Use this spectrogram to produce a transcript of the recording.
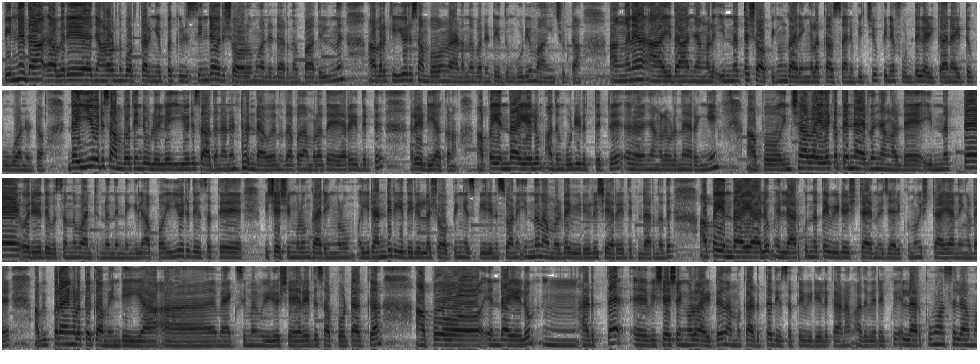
പിന്നെ ഇതാ അവർ ഞങ്ങളവിടുന്ന് പുറത്തിറങ്ങിയപ്പോൾ കിഡ്സിന്റെ ഒരു ഷോറൂം കണ്ടിട്ടുണ്ടായിരുന്നു. അപ്പോൾ അതിൽ നിന്ന് അവർക്ക് ഈ ഒരു സംഭവം വേണമെന്ന് പറഞ്ഞിട്ട് ഇതും കൂടിയും വാങ്ങിച്ചുട്ടാ. അങ്ങനെ ഇതാ ഞങ്ങൾ ഇന്നത്തെ ഷോപ്പിങ്ങും കാര്യങ്ങളൊക്കെ അവസാനിപ്പിച്ചു. പിന്നെ ഫുഡ് കഴിക്കാനായിട്ട് പോവാണ് കേട്ടോ ഇതാ ഈ ഒരു സംഭവത്തിന്റെ ഉള്ളിൽ ഈ ഒരു സാധനമാണ് കേട്ടോ ഉണ്ടാവുന്നത് അപ്പൊ നമ്മളത് എയർ ചെയ്തിട്ട് റെഡിയാക്കണം. അപ്പോൾ എന്തായാലും അതും കൂടി എടുത്തിട്ട് ഞങ്ങൾ ഇവിടെ നിന്ന് ഇറങ്ങി. അപ്പോൾ ഇൻഷാല്ല ഇതൊക്കെ തന്നെയായിരുന്നു ഞങ്ങളുടെ ഇന്നത്തെ ഒരു ദിവസം എന്ന് പറഞ്ഞിട്ടുണ്ടെന്നുണ്ടെങ്കിൽ. അപ്പോൾ ഈ ഒരു ദിവസത്തെ വിശേഷങ്ങളും കാര്യങ്ങളും ഈ രണ്ട് രീതിയിലുള്ള ഷോപ്പിംഗ് എക്സ്പീരിയൻസുമാണ് ഇന്ന് നമ്മളുടെ വീഡിയോയിൽ ഷെയർ ചെയ്തിട്ടുണ്ടായിരുന്നത്. അപ്പോൾ എന്തായാലും എല്ലാവർക്കും ഇന്നത്തെ വീഡിയോ ഇഷ്ടമായെന്ന് വിചാരിക്കുന്നു. ഇഷ്ടമായ നിങ്ങളുടെ അഭിപ്രായങ്ങളൊക്കെ കമന്റ് ചെയ്യുക. മാക്സിമം വീഡിയോ ഷെയർ ചെയ്ത് സപ്പോർട്ടാക്കുക അപ്പോൾ എന്തായാലും അടുത്ത വിശേഷങ്ങളുമായിട്ട് നമുക്ക് അടുത്ത ദിവസത്തെ വീഡിയോയിൽ കാണാം. അതുവരേക്കും എല്ലാവർക്കും അസ്സലാമ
